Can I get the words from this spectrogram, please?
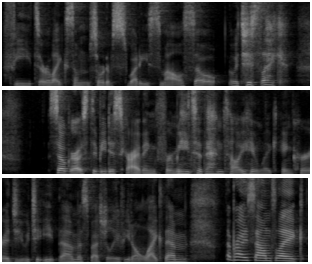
feet or like some sort of sweaty smell. So, which is like so gross to be describing for me to then tell you, like, encourage you to eat them, especially if you don't like them. That probably sounds like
